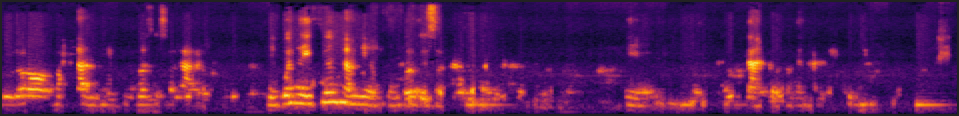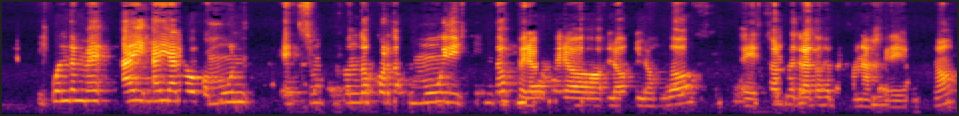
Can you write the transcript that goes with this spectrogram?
duró bastante, un proceso largo. Después la edición también fue un proceso largo. Eh, y cuéntenme, ¿hay, algo común? Son, son, dos cortos muy distintos, pero, pero los dos eh, son retratos de personaje, digamos, ¿no?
